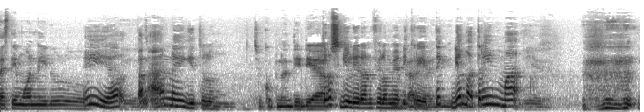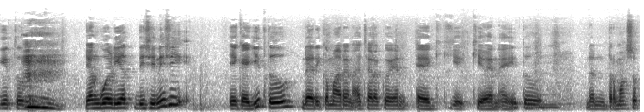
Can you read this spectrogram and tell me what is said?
testimoni dulu. Iya, kan aneh gitu loh. Cukup nanti dia Terus giliran filmnya dikritik, lagi. dia nggak terima. gitu. Yang gue lihat di sini sih ya kayak gitu. Dari kemarin acara Q&A eh, Q&A itu. Dan termasuk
